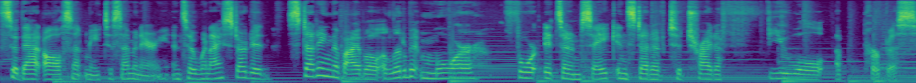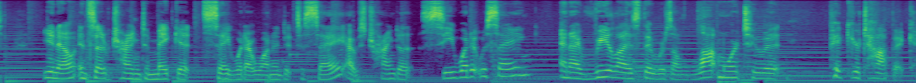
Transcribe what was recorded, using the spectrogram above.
So that all sent me to seminary. And so when I started studying the Bible a little bit more for its own sake, instead of to try to fuel a purpose, you know, instead of trying to make it say what I wanted it to say, I was trying to see what it was saying. And I realized there was a lot more to it. Pick your topic.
